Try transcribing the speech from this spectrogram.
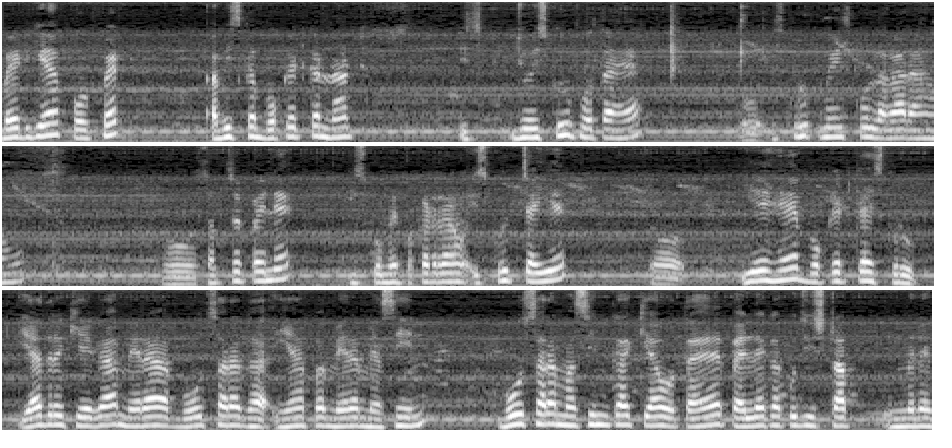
बैठ गया परफेक्ट अब इसका बॉकेट का नट इस जो स्क्रूप होता है तो स्क्रूप में इसको लगा रहा हूँ। तो सबसे पहले इसको मैं पकड़ रहा हूँ। स्क्रूप चाहिए तो ये है बॉकेट का स्क्रूप याद रखिएगा, मेरा बहुत सारा घर यहाँ पर मेरा मशीन बहुत सारा मशीन का क्या होता है, पहले का कुछ स्टाफ मैंने,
